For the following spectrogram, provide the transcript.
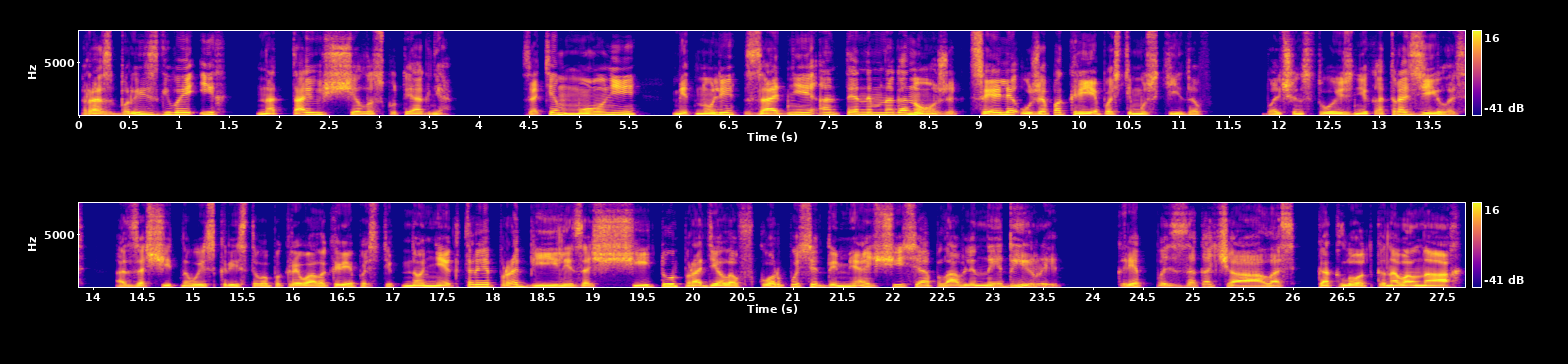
разбрызгивая их на тающие лоскуты огня. Затем молнии метнули задние антенны многоножек, целя уже по крепости мускидов. Большинство из них отразилось, от защитного искристого покрывала крепости, но некоторые пробили защиту, проделав в корпусе дымящиеся оплавленные дыры. Крепость закачалась, как лодка на волнах,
